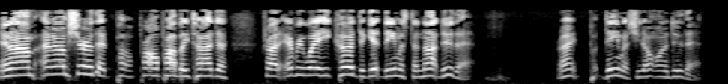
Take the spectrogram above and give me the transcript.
And I'm, and I'm sure that Paul probably tried to tried every way he could to get Demas to not do that. Right? But Demas, you don't want to do that.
